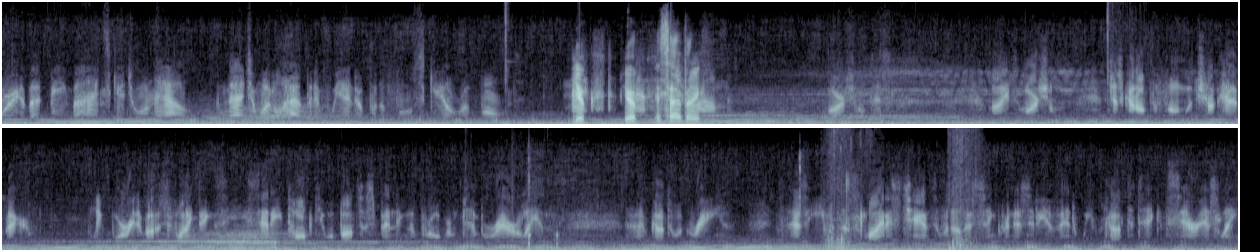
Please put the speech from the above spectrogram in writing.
worried about being behind schedule now, imagine what'll happen if we end up with a full-scale revolt. Yep, next yep, it's happening. this Hi, it's Marshall. Just got off the phone with Chuck. Really worried about his findings. He said he talked to you about suspending the program temporarily, and I've got to agree. If there's even the slightest chance of another synchronicity event, we've got to take it seriously.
